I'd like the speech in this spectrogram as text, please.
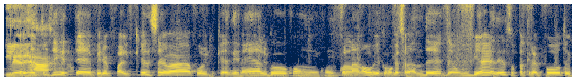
y le deja. Sí, este, Peter Parker se va porque tiene algo con, con, la novia, como que se van de, de, un viaje de esos para tirar fotos y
